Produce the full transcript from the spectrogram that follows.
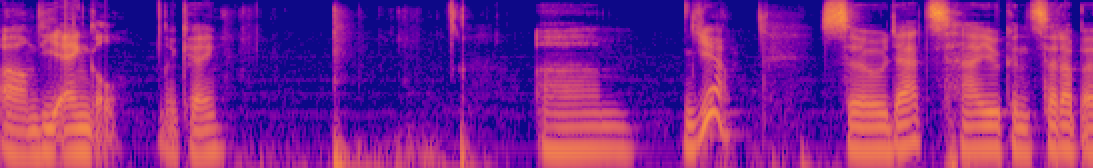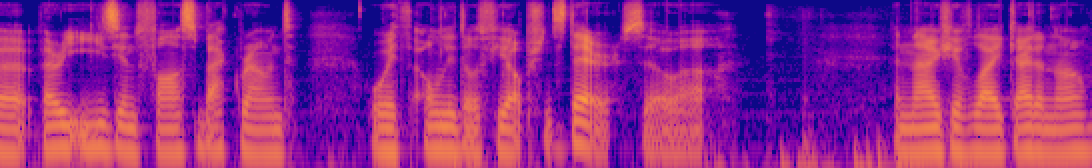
um, the angle, okay? Um, yeah, so that's how you can set up a very easy and fast background with only those few options there. So, uh, and now if you have like, I don't know,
